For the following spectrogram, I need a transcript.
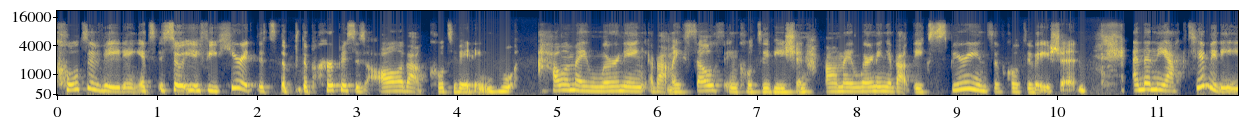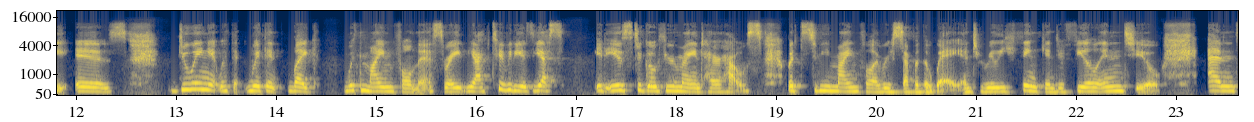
cultivating it's so if you hear it it's the, the purpose is all about cultivating. How am i learning about myself in cultivation? How am i learning about the experience of cultivation? And then the activity is doing it with with it like with mindfulness right? The activity is yes it is to go through my entire house, but to be mindful every step of the way and to really think and to feel into. And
